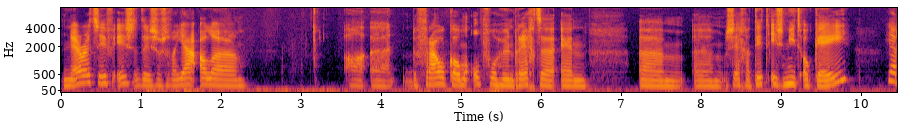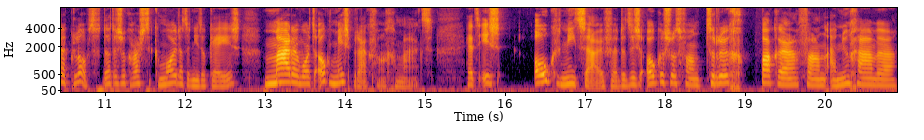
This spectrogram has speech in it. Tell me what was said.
narrative is. Het is van ja, alle. Uh, de vrouwen komen op voor hun rechten en um, um, zeggen: dit is niet oké. Ja, dat klopt. Dat is ook hartstikke mooi dat het niet oké is. Maar er wordt ook misbruik van gemaakt. Het is ook niet zuiver. Dat is ook een soort van terugpakken van uh, nu gaan we.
